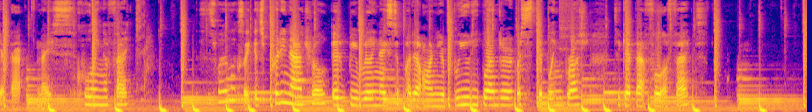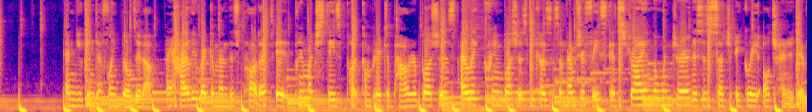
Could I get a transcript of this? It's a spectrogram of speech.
get that nice cooling effect. This is what it looks like. It's pretty natural. It'd be really nice to put it on your beauty blender or stippling brush to get that full effect. and you can definitely build it up. I highly recommend this product. It pretty much stays put compared to powder blushes. I like cream blushes because sometimes your face gets dry in the winter. This is such a great alternative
